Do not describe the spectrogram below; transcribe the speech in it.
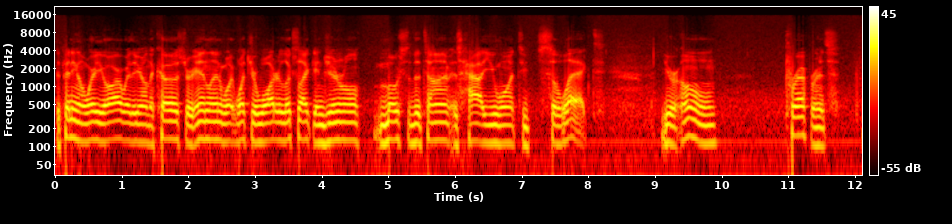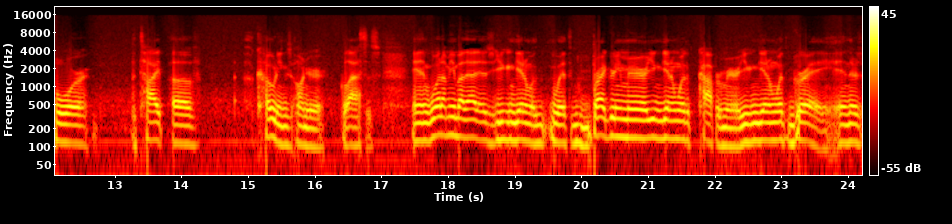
depending on where you are, whether you're on the coast or inland, what, what your water looks like in general, most of the time is how you want to select your own preference for the type of coatings on your glasses. And what I mean by that is you can get them with, with bright green mirror, you can get them with copper mirror, you can get them with gray, and there's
